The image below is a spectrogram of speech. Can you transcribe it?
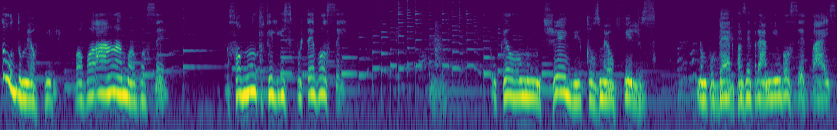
Tudo, meu filho. Vovó ama você. Eu sou muito feliz por ter você. O que eu não tive, que os meus filhos não puderam fazer para mim, você faz.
